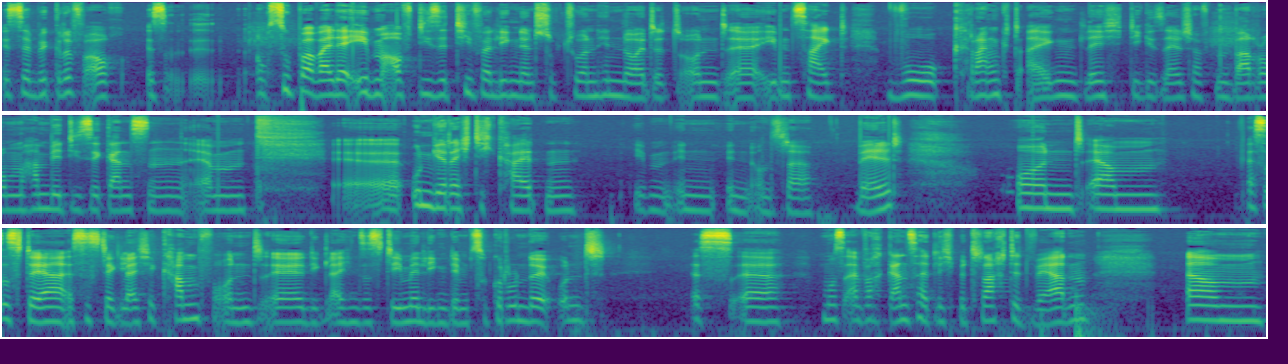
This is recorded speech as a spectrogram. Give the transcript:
ist der Begriff auch, ist, äh, auch super, weil der eben auf diese tiefer liegenden Strukturen hindeutet und äh, eben zeigt, wo krankt eigentlich die Gesellschaft und warum haben wir diese ganzen ähm, äh, Ungerechtigkeiten eben in, in unserer Welt. Und ähm, es ist der, es ist der gleiche Kampf und äh, die gleichen Systeme liegen dem zugrunde und es äh, muss einfach ganzheitlich betrachtet werden. Ähm,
